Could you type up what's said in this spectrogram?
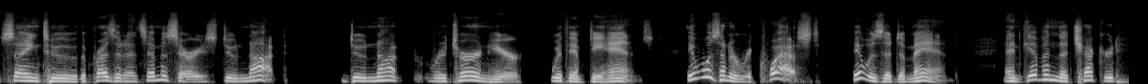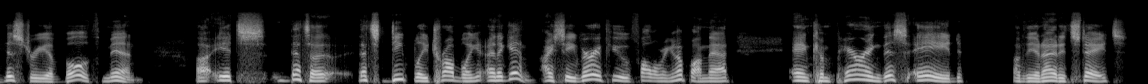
saying to the president's emissaries, do not, do not return here with empty hands. It wasn't a request, it was a demand. And given the checkered history of both men, uh, it's that's a that's deeply troubling. And again, I see very few following up on that and comparing this aid of the United States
